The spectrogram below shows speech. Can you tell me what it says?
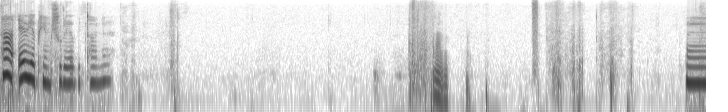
Ha ev yapayım şuraya bir tane. Hmm.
